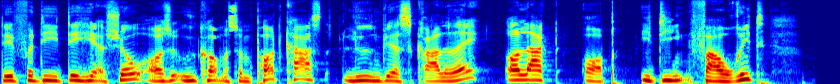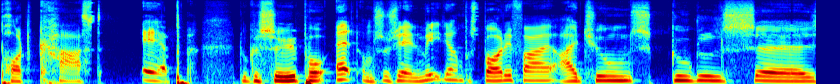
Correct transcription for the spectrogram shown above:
Det er fordi det her show også udkommer som podcast. Lyden bliver skrællet af og lagt op i din favorit podcast app. Du kan søge på alt om sociale medier på Spotify, iTunes, Googles, øh,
